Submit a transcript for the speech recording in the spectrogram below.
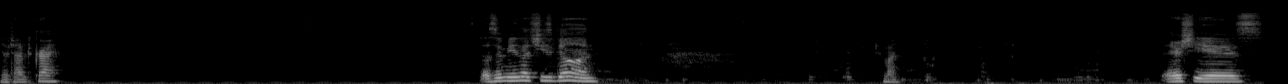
No time to cry. Doesn't mean that she's gone. Come on. There she is.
